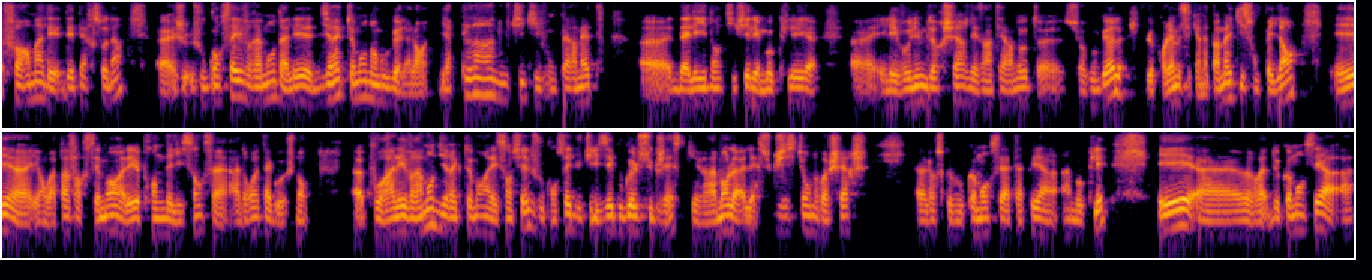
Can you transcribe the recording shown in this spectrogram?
format des, personas, euh, je, vous conseille vraiment d'aller directement dans Google. Alors, il y a plein d'outils qui vont permettre euh, d'aller identifier les mots-clés euh, et les volumes de recherche des internautes sur Google. Le problème, c'est qu'il y en a pas mal qui sont payants et, on va pas forcément aller prendre des licences à, droite, à gauche. Pour aller vraiment directement à l'essentiel, je vous conseille d'utiliser Google Suggest, qui est vraiment la, suggestion de recherche lorsque vous commencez à taper un, mot-clé, et de commencer à, à,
